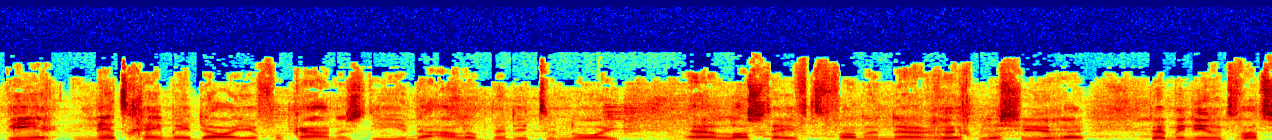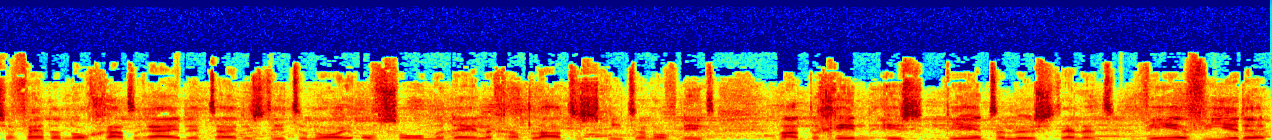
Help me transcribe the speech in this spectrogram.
Weer net geen medaille voor Canes die in de aanloop met dit toernooi uh, last heeft van een uh, rugblessure. Ik ben benieuwd wat ze verder nog gaat rijden tijdens dit toernooi. Of ze onderdelen gaat laten schieten of niet. Maar het begin is weer teleurstellend. Weer vierde.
